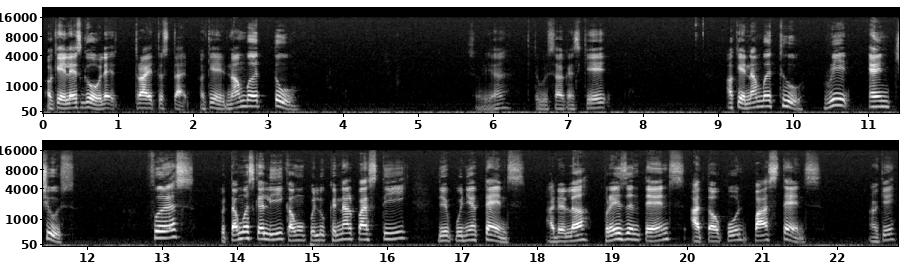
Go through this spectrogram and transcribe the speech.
Okay, let's go. Let's try to start. Okay, number 2. Sorry ya. Kita besarkan sikit. Okay, number 2. Read and choose. First, pertama sekali kamu perlu kenal pasti dia punya tense adalah present tense ataupun past tense. Okey,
